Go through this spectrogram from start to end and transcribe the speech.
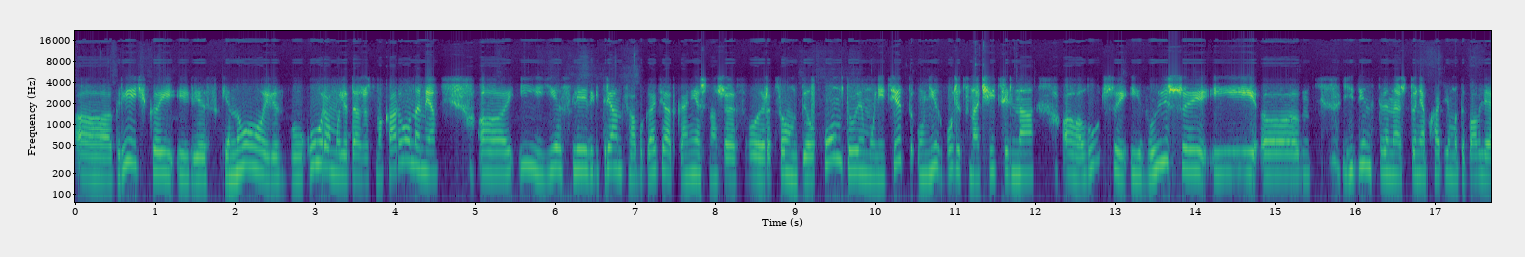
э, гречкой или с кино, или с булгуром, или даже с макаронами. А, и если вегетарианцы обогатят, конечно же, свой рацион белком, то иммунитет у них будет значительно а, лучше и выше. И э, единственное, что необходимо добавлять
